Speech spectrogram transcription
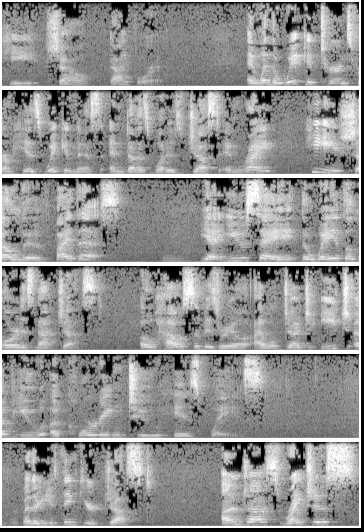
he shall die for it. And when the wicked turns from his wickedness and does what is just and right, he shall live by this. Yet you say, The way of the Lord is not just. O house of Israel, I will judge each of you according to his ways. Whether you think you're just, unjust, righteous,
